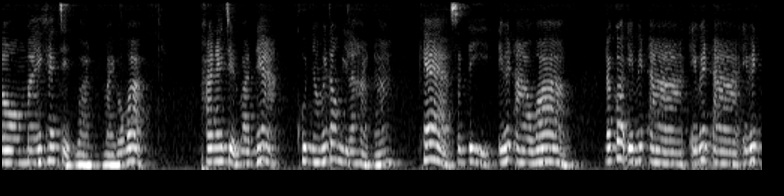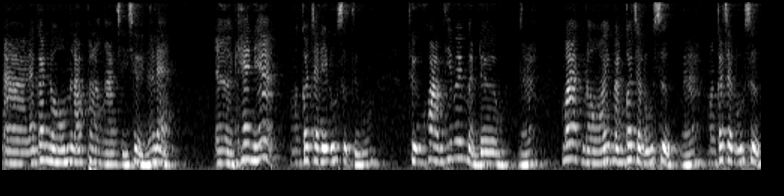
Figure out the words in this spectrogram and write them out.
ลองไหมแค่ 7 วัน หมายก็ว่า ภายใน 7 วันเนี่ย คุณยังไม่ต้องมีรหัสนะ แค่สติ MSR ว่า แล้วก็ MSR MSR MSR แล้วก็โน้มรับพลังงานเฉยๆนั่นแหละเออแค่เนี้ยมันก็จะได้รู้สึกถึงถึงความที่ไม่เหมือนเดิมนะมากน้อยมันก็จะรู้สึกนะมันก็จะรู้สึก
